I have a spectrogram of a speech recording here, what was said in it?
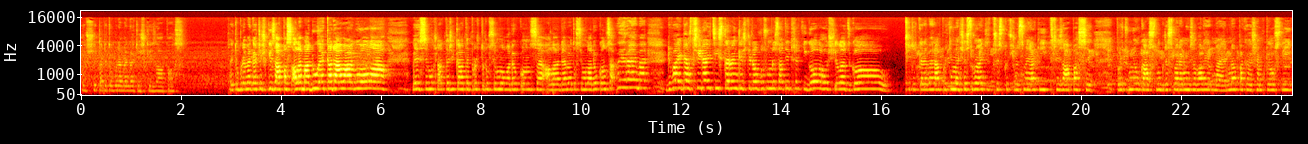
Hoši, tady to bude mega těžký zápas. Tady to bude mega těžký zápas, ale Madueka dává góla. Vy si možná te říkáte, proč to jdu simulovat do konce, ale jdeme to simulovat do konce. Vyhrajeme. Dva jedna střídající Sterling ještě dal 83. gól a hoši, let's go. Teďka jdeme hrát proti Manchesteru United, přeskočili jsme nějaký tři zápasy proti Newcastle, kde jsme remizovali 1-1, pak Champions League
